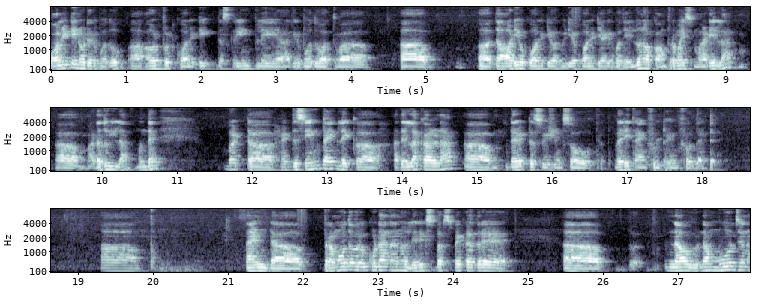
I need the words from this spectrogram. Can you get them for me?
ಕ್ವಾಲಿಟಿ ನೋಡಿರ್ಬೋದು. ಔಟ್ಪುಟ್ ಕ್ವಾಲಿಟಿ ದ ಸ್ಕ್ರೀನ್ ಪ್ಲೇ ಆಗಿರ್ಬೋದು ಅಥವಾ ದ ಆಡಿಯೋ ಕ್ವಾಲಿಟಿ ಅವ್ರ ವಿಡಿಯೋ ಕ್ವಾಲಿಟಿ ಆಗಿರ್ಬೋದು ಎಲ್ಲೂ ನಾವು ಕಾಂಪ್ರಮೈಸ್ ಮಾಡಿಲ್ಲ. ಮಾಡೋದು ಇಲ್ಲ ಮುಂದೆ. But at the same time like ಅದೆಲ್ಲ ಕಾರಣ director's vision so very thankful to him for that and Pramod ಅವರು ಕೂಡ ನಾನು ಲಿರಿಕ್ಸ್ ಬರ್ಸ್ಬೇಕಾದ್ರೆ ನಾವು ನಮ್ಮ ಮೂರು ಜನ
